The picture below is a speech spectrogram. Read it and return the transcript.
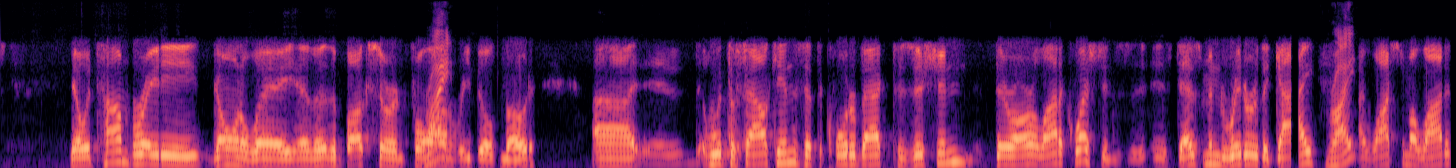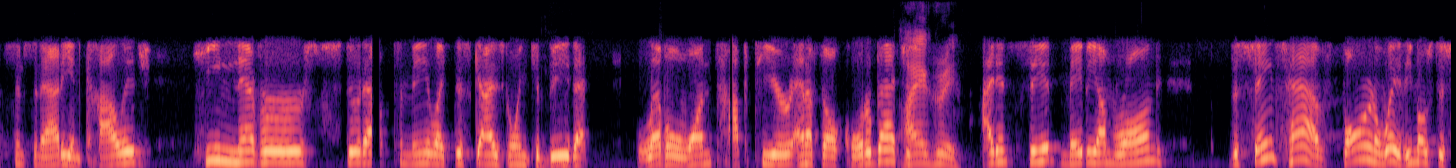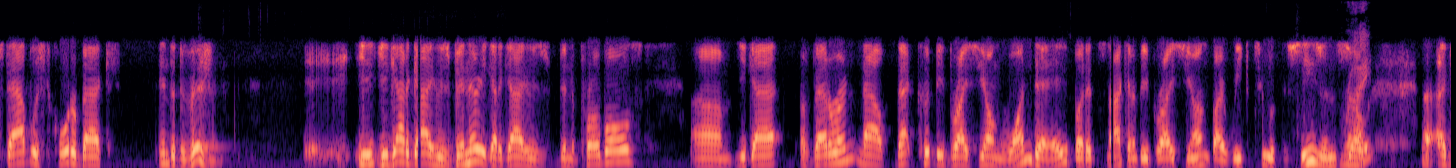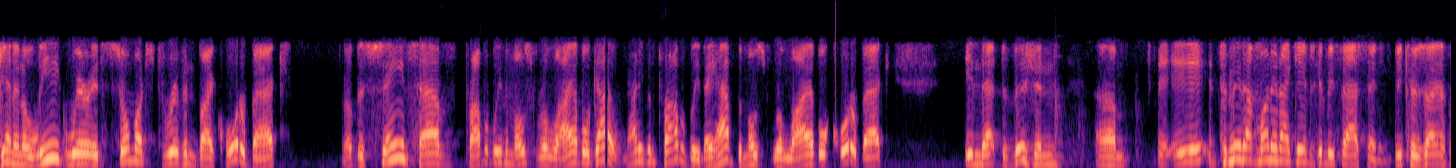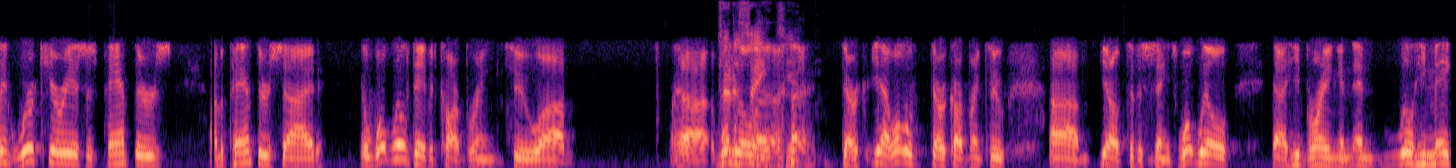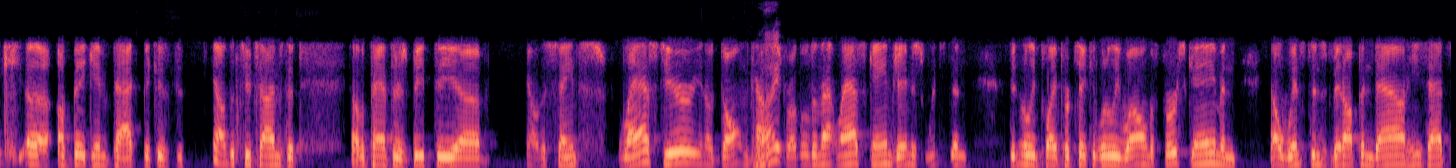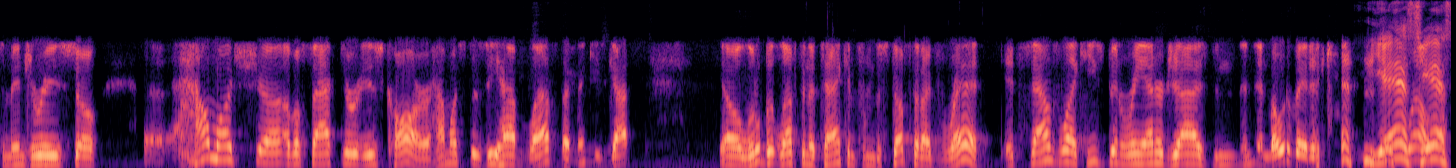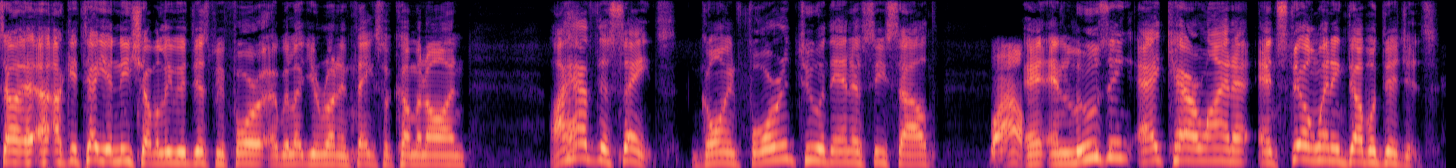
you know, with Tom Brady going away, uh, the, the Bucs are in full-on right. rebuild mode. Uh, with the Falcons at the quarterback position, there are a lot of questions. Is Desmond Ridder the guy? Right. I watched him a lot at Cincinnati in college. He never stood out to me like this guy's going to be that level one top tier NFL quarterback. I agree. I didn't see it. Maybe I'm wrong. The Saints have far and away the most established quarterback in the division. You, you got a guy who's been there. You got a guy who's been to Pro Bowls. Um, you got a veteran. Now that could be Bryce Young one day, but it's not going to be Bryce Young by week two of the season. So Right. uh, again, in a league where it's so much driven by quarterback, well, the Saints have probably the most reliable guy. Not even probably, they have the most reliable quarterback in that division. Um, it, it, to me, that Monday night game is going to be fascinating because I think we're curious as Panthers on the Panthers side. You know, what will David Carr bring to uh, uh, To what the will, Saints, uh, yeah. Derek? Yeah, what will Derek Carr bring to um, you know to the Saints? What will uh, he bring, and, and will he make uh, a big impact? Because the, you know the two times that you know, the Panthers beat the uh, you know the Saints last year, you know Dalton kind Right. of struggled in that last game. Jameis Winston didn't really play particularly well in the first game, and you know, Winston's been up and down. He's had some injuries, so. Uh, how much uh, of a factor is Carr? How much does he have left? I think he's got you know, a little bit left in the tank, and from the stuff that I've read, it sounds like he's been re-energized and, and, and motivated again. Yes, well. yes. Uh, I, I can tell you, Nisha, I'm going to leave you with this before uh, we let you run, and thanks for coming on. I have the Saints going 4 and 2 in the NFC South Wow. and, and losing at Carolina and still winning double digits.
